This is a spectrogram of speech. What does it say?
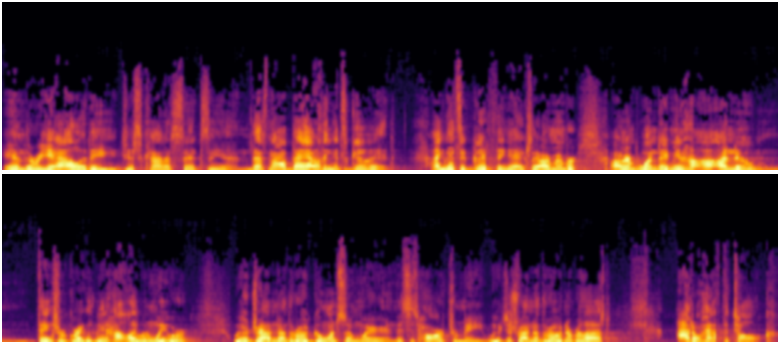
and the reality just kind of sets in. That's not bad. I think it's good. I think that's a good thing, actually. I remember, I remember one day me and I, I knew things were great with me and Holly when we were, we were driving down the road going somewhere, and this is hard for me. We were just riding down the road, and I realized I don't have to talk.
